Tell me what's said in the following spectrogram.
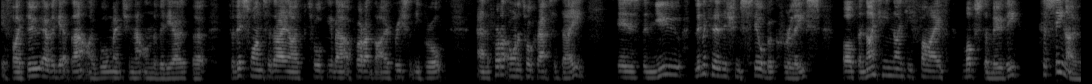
If I do ever get that, I will mention that on the video, but for this one today, I'm talking about a product that I've recently brought and the product I want to talk about today is the new limited edition steelbook release of the 1995 mobster movie Casino,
